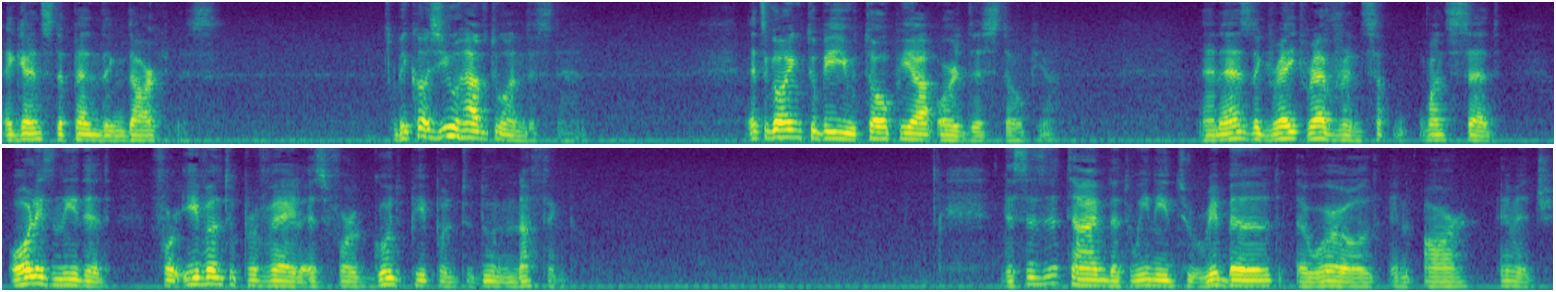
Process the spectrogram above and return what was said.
against the pending darkness. Because you have to understand, it's going to be utopia or dystopia. And as the great Reverend once said, all is needed for evil to prevail is for good people to do nothing. This is the time that we need to rebuild a world in our image,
